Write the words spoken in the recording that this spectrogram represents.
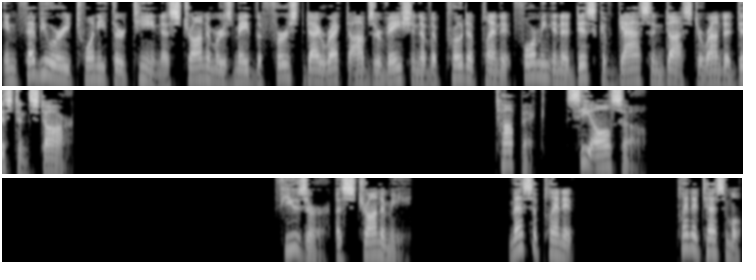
In February 2013 astronomers made the first direct observation of a protoplanet forming in a disk of gas and dust around a distant star. See also Fusor astronomy. Mesoplanet. Planetesimal.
